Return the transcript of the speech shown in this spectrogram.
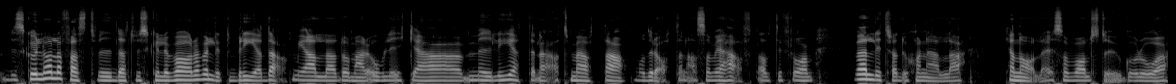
vi skulle hålla fast vid att vi skulle vara väldigt breda med alla de här olika möjligheterna att möta Moderaterna som vi har haft. Alltifrån väldigt traditionella kanaler som valstugor och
